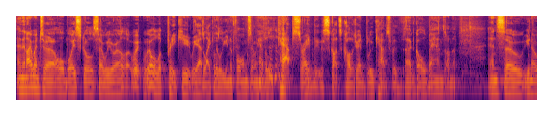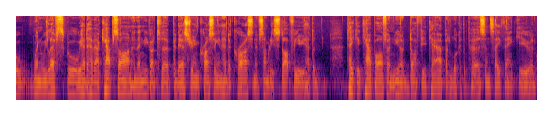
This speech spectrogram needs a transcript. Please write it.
and then I went to an all boys school, so we were we, we all looked pretty cute. We had like little uniforms and we had little caps, right? It was Scots College. We had blue caps with uh, gold bands on them. And so, you know, when we left school, we had to have our caps on, and then you got to the pedestrian crossing and had to cross. And if somebody stopped for you, you had to take your cap off and you know doff your cap and look at the person, say thank you. And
